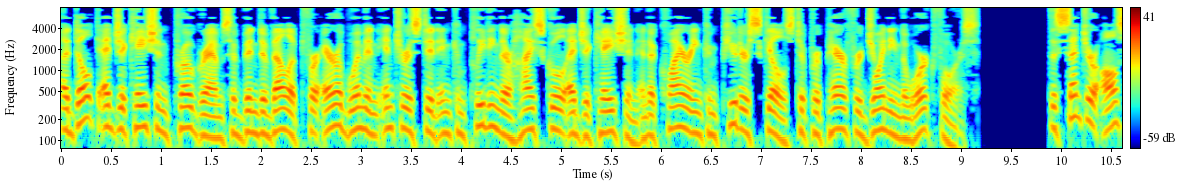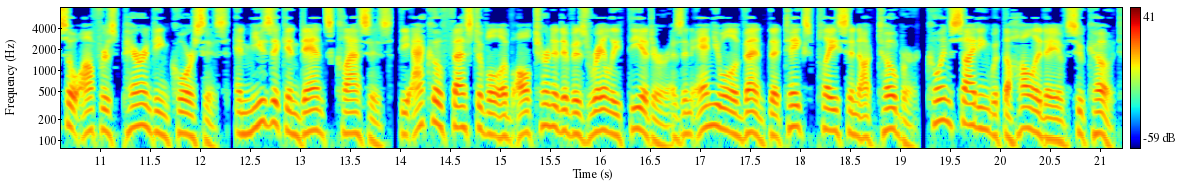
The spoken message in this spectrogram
Adult education programs have been developed for Arab women interested in completing their high school education and acquiring computer skills to prepare for joining the workforce. The center also offers parenting courses, and music and dance classes. The Acco Festival of Alternative Israeli Theatre is an annual event that takes place in October, coinciding with the holiday of Sukkot.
